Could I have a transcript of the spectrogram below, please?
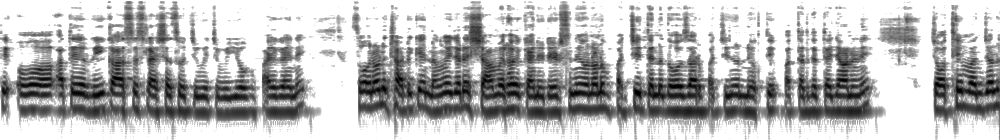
ਤੇ ਉਹ ਅਤੇ ਰੀਕਾਸਟ ਸਿਲੈਕਸ਼ਨ ਸੂਚੀ ਵਿੱਚ ਵੀ ਯੋਗ ਪਾਏ ਗਏ ਨੇ। ਸੋ ਉਹਨਾਂ ਨੂੰ ਛੱਡ ਕੇ ਨਵੇਂ ਜਿਹੜੇ ਸ਼ਾਮਿਲ ਹੋਏ ਕੈਂਡੀਡੇਟਸ ਨੇ, ਉਹਨਾਂ ਨੂੰ 25 3 2025 ਨੂੰ ਨਿਯੁਕਤੀ ਪੱਤਰ ਦਿੱਤੇ ਜਾਣੇ ਨੇ। ਚੌਥੀ ਮੰਜ਼ਲ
